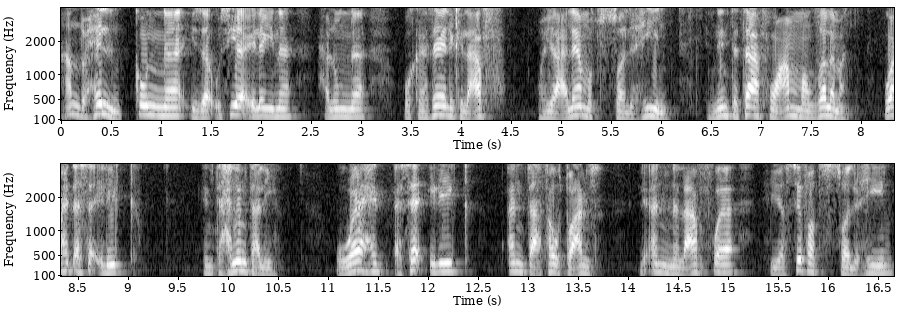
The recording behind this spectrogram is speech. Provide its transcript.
عنده حلم. كنا إذا أسيء إلينا حلمنا وكذلك العفو وهي علامة الصالحين. إن أنت تعفو عمن ظلمك واحد أساء إليك أنت حلمت عليه. واحد أساء إليك أنت عفوت عنه لأن العفو هي صفة الصالحين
